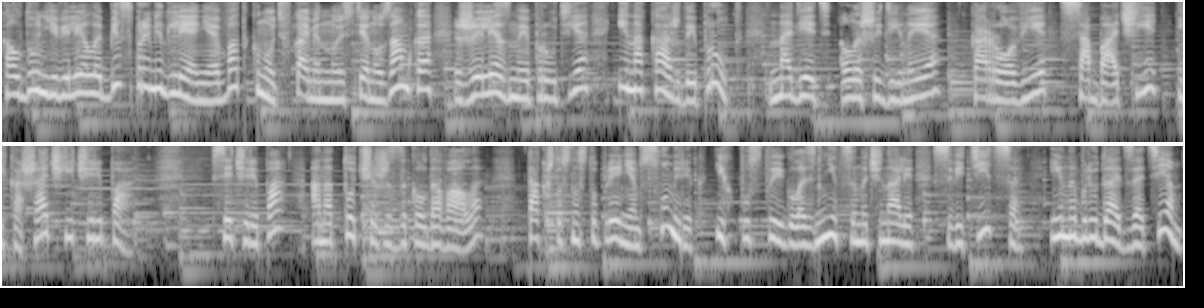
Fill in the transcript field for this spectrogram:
колдунья велела без промедления воткнуть в каменную стену замка железные прутья и на каждый прут надеть лошадиные, коровьи, собачьи и кошачьи черепа. Все черепа она тотчас же заколдовала, так что с наступлением сумерек их пустые глазницы начинали светиться и наблюдать за тем,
